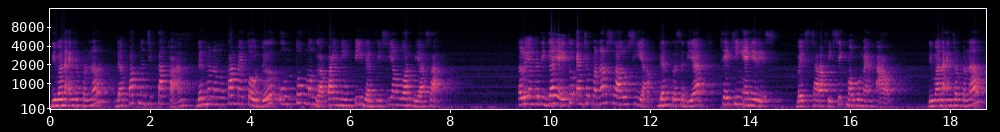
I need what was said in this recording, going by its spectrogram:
Di mana entrepreneur dapat menciptakan dan menemukan metode untuk menggapai mimpi dan visi yang luar biasa. Lalu yang ketiga yaitu entrepreneur selalu siap dan bersedia taking any risk, baik secara fisik maupun mental. Di mana entrepreneur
